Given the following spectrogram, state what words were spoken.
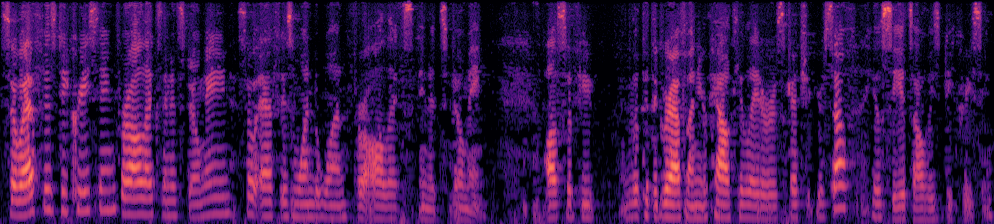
So F is decreasing for all x in its domain. So F is 1 to 1 for all x in its domain. Also, if you look at the graph on your calculator or sketch it yourself, you'll see it's always decreasing.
